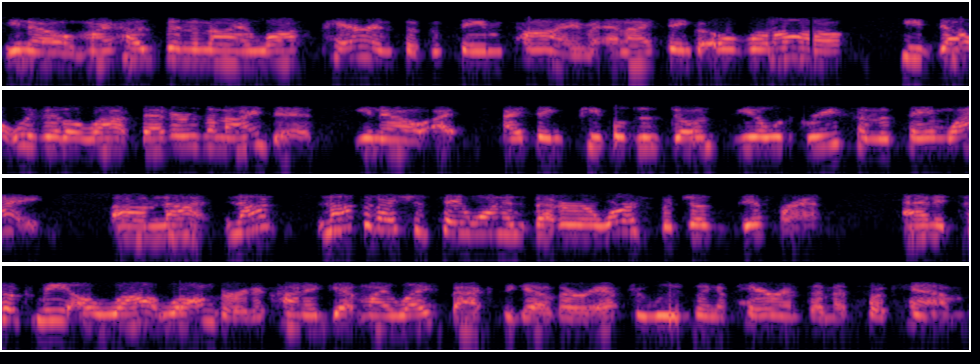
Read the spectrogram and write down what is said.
you know, my husband and I lost parents at the same time. And I think overall, he dealt with it a lot better than I did. You know, I, I think people just don't deal with grief in the same way. Um, not, not, not that I should say one is better or worse, but just different. And it took me a lot longer to kind of get my life back together after losing a parent than it took him.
